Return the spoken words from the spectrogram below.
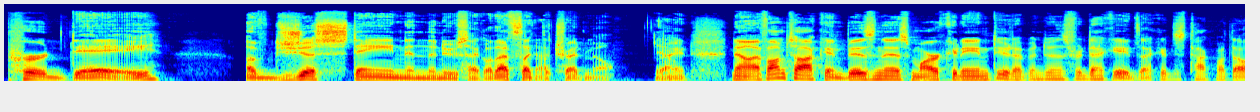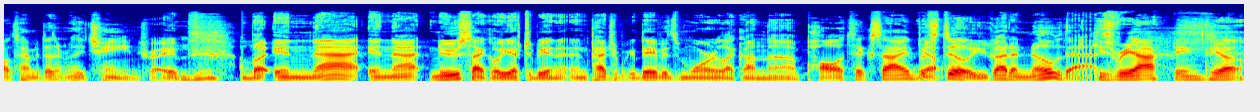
per day of just staying in the news cycle. That's like yeah. the treadmill. Yeah. Right. Now, if I'm talking business, marketing, dude, I've been doing this for decades. I could just talk about that all the time. It doesn't really change, right? Mm-hmm. But in that in that news cycle, you have to be in. And Patrick David's more like on the politics side, but yep. still, you got to know that he's reacting. Yeah.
